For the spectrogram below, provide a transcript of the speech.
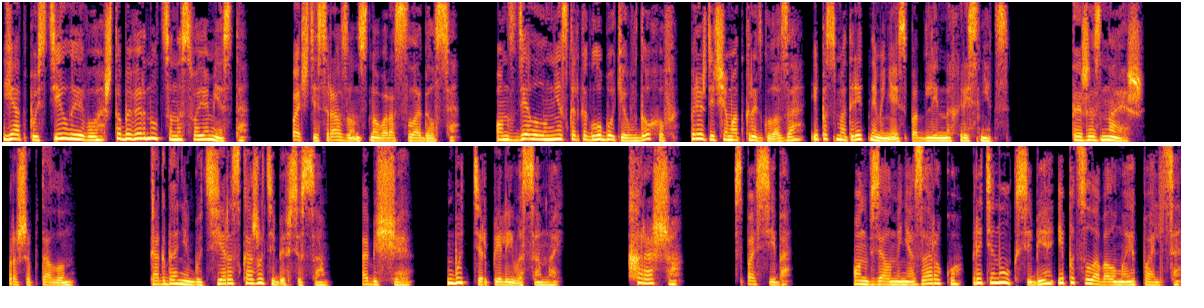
Я отпустила его, чтобы вернуться на свое место. Почти сразу он снова расслабился. Он сделал несколько глубоких вдохов, прежде чем открыть глаза и посмотреть на меня из-под длинных ресниц. «Ты же знаешь», — прошептал он. «Когда-нибудь я расскажу тебе все сам. Обещаю. Будь терпелива со мной». «Хорошо. Спасибо». Он взял меня за руку, притянул к себе и поцеловал мои пальцы.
